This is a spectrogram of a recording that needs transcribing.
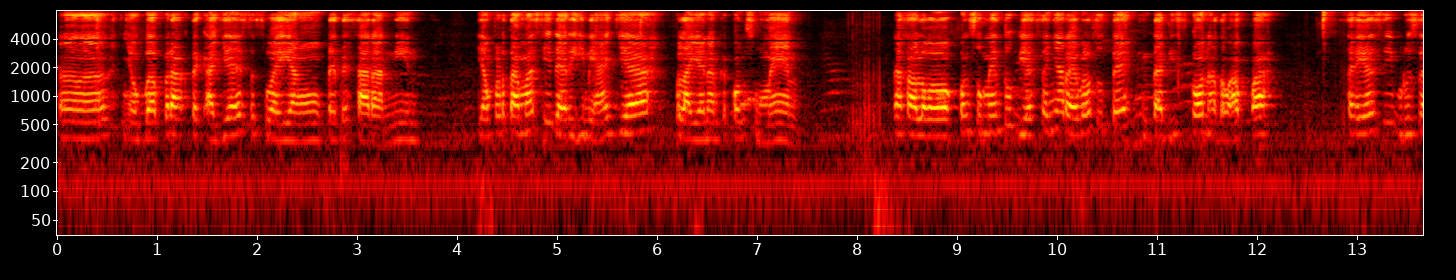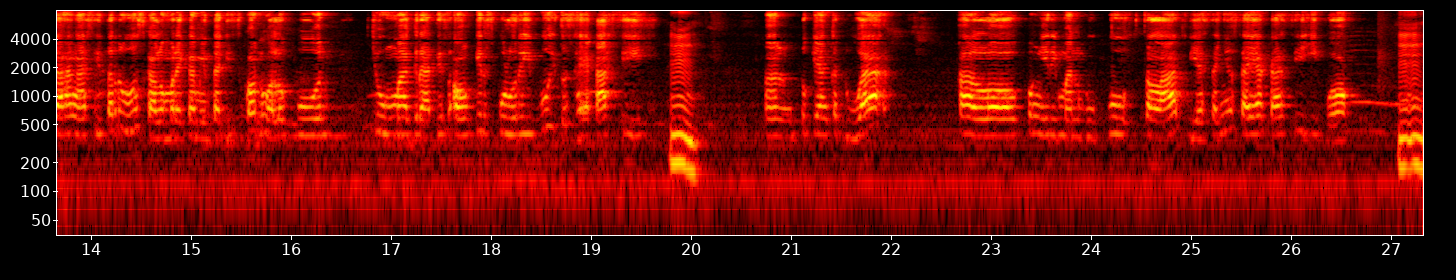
uh, nyoba praktek aja sesuai yang teteh saranin. Yang pertama sih dari ini aja pelayanan ke konsumen Nah kalau konsumen tuh biasanya rewel tuh teh minta diskon atau apa. Saya sih berusaha ngasih terus kalau mereka minta diskon walaupun cuma gratis ongkir sepuluh ribu itu saya kasih. Hmm. Nah, untuk yang kedua, kalau pengiriman buku telat biasanya saya kasih e-book. Mm -mm.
